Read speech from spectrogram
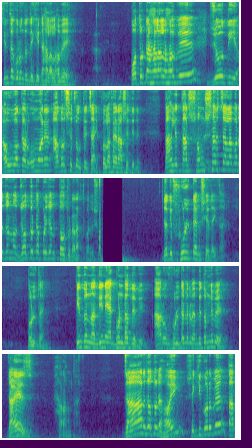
চিন্তা করুন তো দেখি এটা হালাল হবে? কতটা হালাল হবে? যদি আউবাকার ওমরের আদর্শে চলতে চায় খোলাফের আসে দিনের তাহলে তার সংসার চালাবার জন্য যতটা প্রয়োজন ততটা রাখতে পারবে শুধু। যদি ফুল টাইম সে দেয় তাহলে ফুল টাইম কিন্তু না, দিনে এক ঘণ্টা দেবে, আরও ফুল টাইমের বেতন নেবে, জায়েজ? হারাম তাহলে। যার যতটা হয়, সে কি করবে? তার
